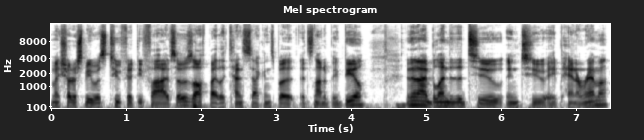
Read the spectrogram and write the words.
my shutter speed was 255 so it was off by like 10 seconds but it's not a big deal. And then I blended the two into a panorama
